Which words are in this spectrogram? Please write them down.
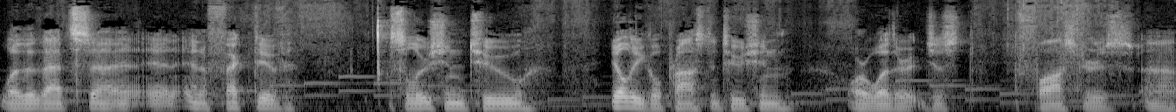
whether that's uh, an effective solution to illegal prostitution or whether it just fosters uh,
